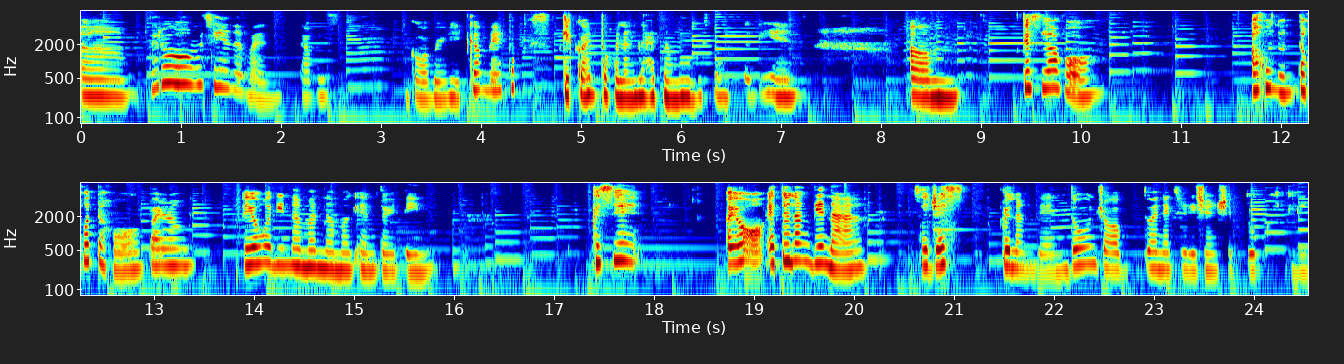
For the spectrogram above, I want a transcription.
Um, pero, masaya naman. Tapos, governate kami. Tapos, kikwento ko lang lahat ng mga gusto kong sabihin. Um, kasi ako, ako nun, takot ako. Parang, ayoko din naman na mag-entertain. Kasi, ayoko, ito lang din ah, suggest ko lang din, don't jump to a next relationship too quickly.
